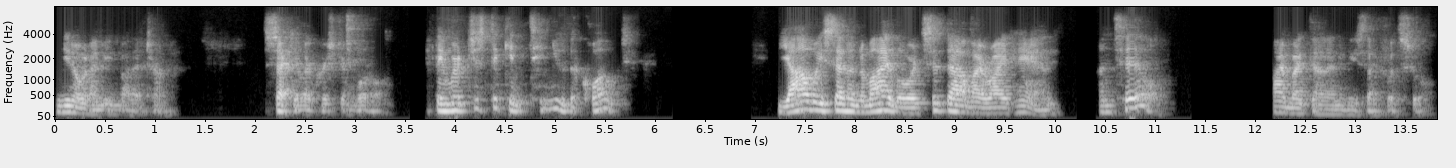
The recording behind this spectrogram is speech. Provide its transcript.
you know what I mean by that term, secular Christian world, if they were just to continue the quote, Yahweh said unto my Lord, Sit thou at my right hand until I make thine enemies thy footstool.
